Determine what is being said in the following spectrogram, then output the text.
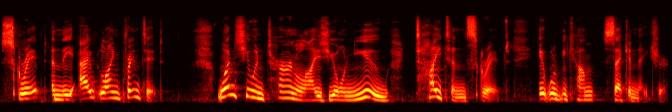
script and the outline printed. Once you internalize your new Titan script, it will become second nature.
